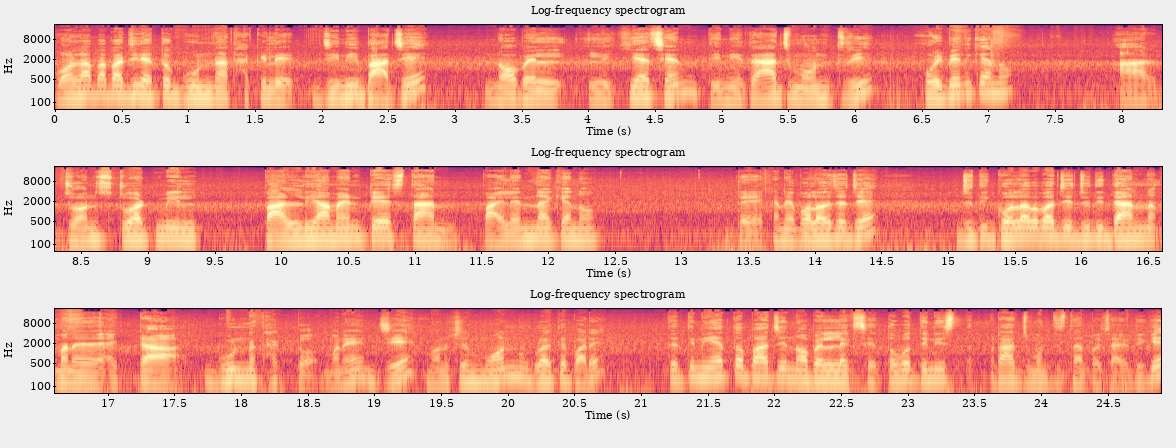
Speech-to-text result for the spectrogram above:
গলা বাবাজির এত গুণ না থাকিলে যিনি বাজে নবেল লিখিয়াছেন, তিনি রাজমন্ত্রী হইবেন কেন? আর জন স্টুয়ার্ট মিল পার্লিয়ামেন্টে স্থান পাইলেন না কেন? তো এখানে বলা হয়েছে যে, যদি গলা বাবাজি যদি দান মানে একটা গুণ না থাকতো মানে যে মানুষের মন ঘুরাইতে পারে, তো তিনি এত বাজে নবেল লেখছে তবু তিনি রাজমন্ত্রী স্থান পাইছে। এদিকে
